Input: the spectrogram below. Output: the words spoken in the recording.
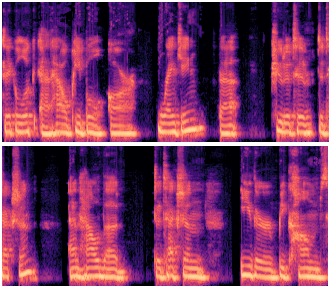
take a look at how people are ranking that putative detection and how the detection either becomes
